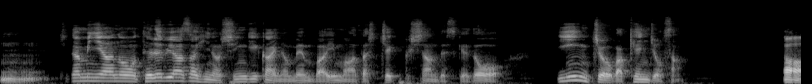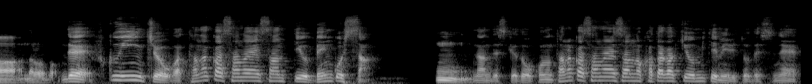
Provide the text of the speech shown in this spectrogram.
うん。ちなみにあの、テレビ朝日の審議会のメンバー、今私チェックしたんですけど、委員長が健城さん。ああ、なるほど。で、副委員長が田中早苗さんっていう弁護士さうんん。なんですけど、この田中早苗さんの肩書きを見てみるとですね、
